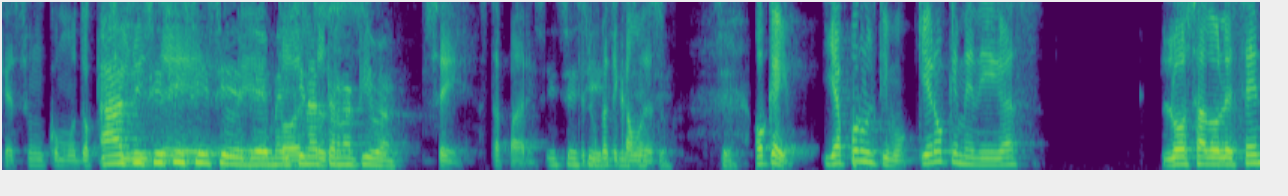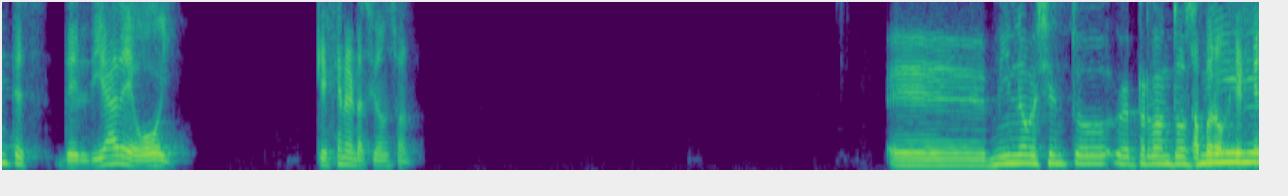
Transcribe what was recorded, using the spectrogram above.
que es un como docu Ah, sí, sí, sí, sí, sí, de, medicina estos- alternativa. Sí, está padre. Sí, sí, sí. sí, platicamos sí, de eso. sí, sí. Ok, ya por último, quiero que me digas, los adolescentes del día de hoy, ¿qué generación son? Eh, 1900, eh, perdón, No 2000. pero, ¿qué,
